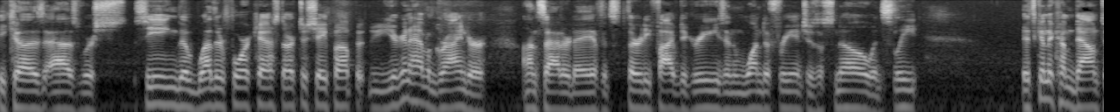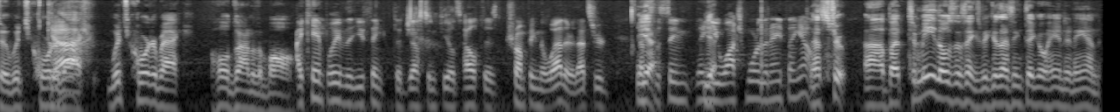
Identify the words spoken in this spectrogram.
Because as we're seeing the weather forecast start to shape up, you're going to have a grinder on Saturday if it's 35 degrees and one to three inches of snow and sleet. It's going to come down to which quarterback Gosh. which quarterback holds onto the ball. I can't believe that you think that Justin Fields' health is trumping the weather. That's your that's Yeah. the same thing Yeah. you watch more than anything else. That's true. Uh, but to me, those are the things because I think they go hand in hand.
